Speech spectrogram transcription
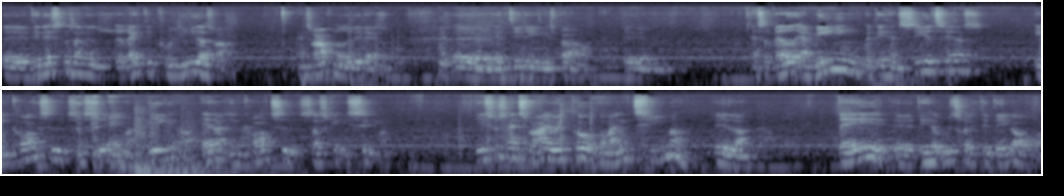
Øh, det er næsten sådan et rigtig politikersvar. Han svarer på noget lidt andet, øh, det, det egentlig spørger om. Øh, Altså, hvad er meningen med det, han siger til os? En kort tid, så ser I mig ikke, og er der en kort tid, så skal I se mig. Jesus han svarer jo ikke på, hvor mange timer eller dage øh, det her udtryk det dækker over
